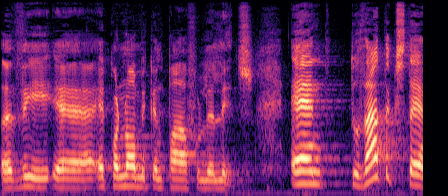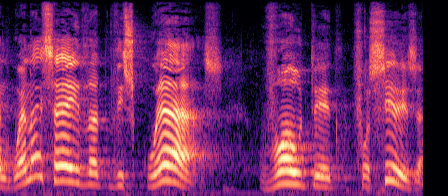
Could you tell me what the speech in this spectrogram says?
uh, the uh, economic and powerful elites. And to that extent, when I say that the squares voted for Syriza,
